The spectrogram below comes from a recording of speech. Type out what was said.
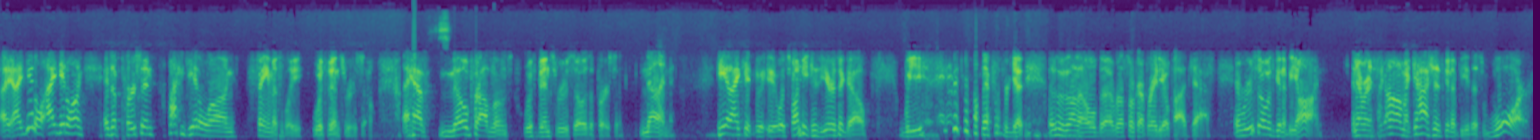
I, I get I get along as a person. I get along famously with Vince Russo. I have no problems with Vince Russo as a person. None. He and I could. It was funny because years ago, we I'll never forget. This was on an old uh, WrestleCrap radio podcast, and Russo was going to be on, and everyone's like, "Oh my gosh, it's going to be this war."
